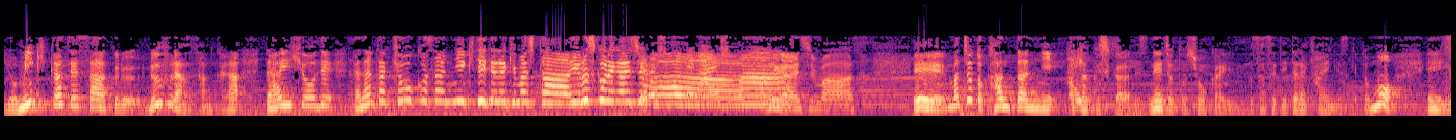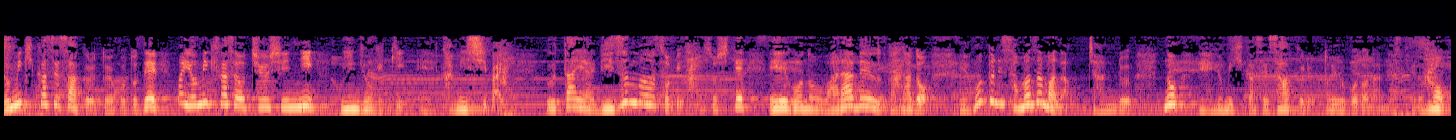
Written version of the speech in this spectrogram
読み聞かせサークル、ルフランさんから、代表で田中京子さんに来ていただきました。よろしくお願いします。よろしくお願いしますお願いします。えーまあ、ちょっと簡単にはい。私からですね、ちょっと紹介させていただきたいんですけども、えー読み聞かせサークルということで、まあ、読み聞かせを中心に人形劇、えー紙芝居、歌やリズム遊び、そして英語のわらべ歌など、えー本当に様々なジャンルの、えー読み聞かせサークルということなんですけれども、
